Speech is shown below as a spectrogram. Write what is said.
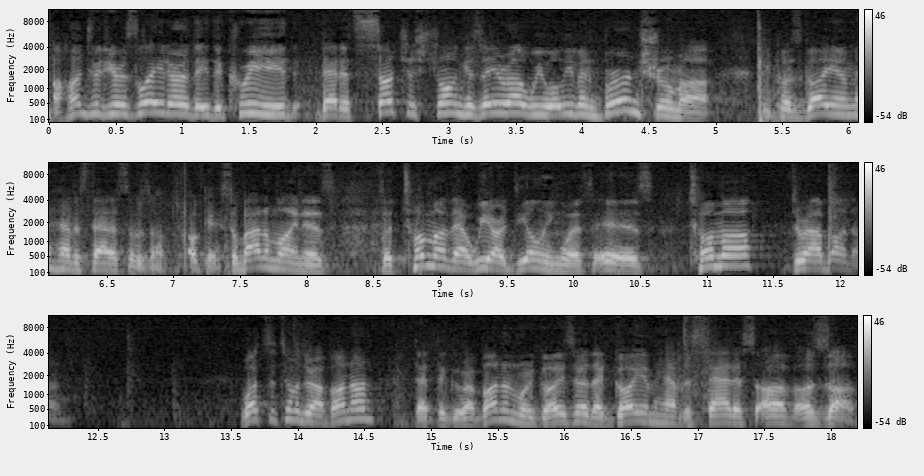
a hundred years later they decreed that it's such a strong Gezerah we will even burn Truma because goyim have a status of a zav. Okay, so bottom line is the tuma that we are dealing with is tuma derabanan. What's the tuma derabanan? That the rabbanan were goyzer that goyim have the status of a zav.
